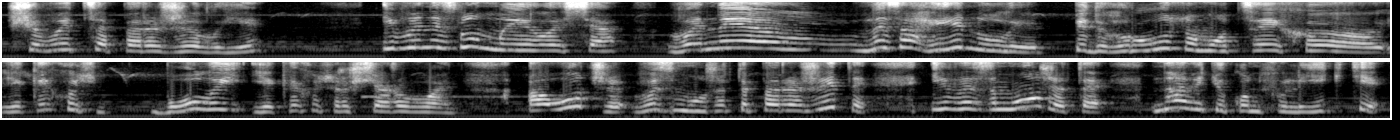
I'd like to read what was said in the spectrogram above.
що ви це пережили, і ви не зломилися, ви не, не загинули під грузом оцих е, якихось болей, якихось розчарувань. А отже, ви зможете пережити, і ви зможете навіть у конфлікті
